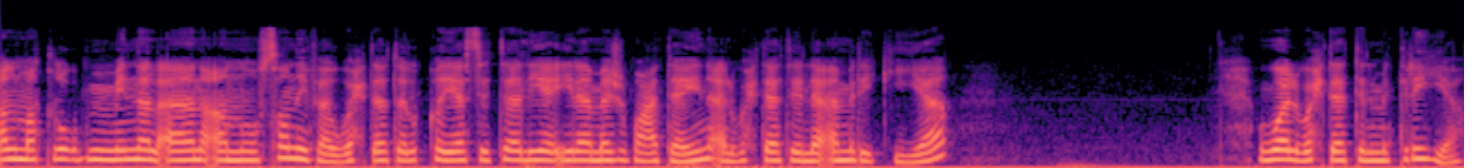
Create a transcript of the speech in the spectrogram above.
المطلوب منا الآن أن نصنف وحدات القياس التالية إلى مجموعتين الوحدات الأمريكية والوحدات المترية.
